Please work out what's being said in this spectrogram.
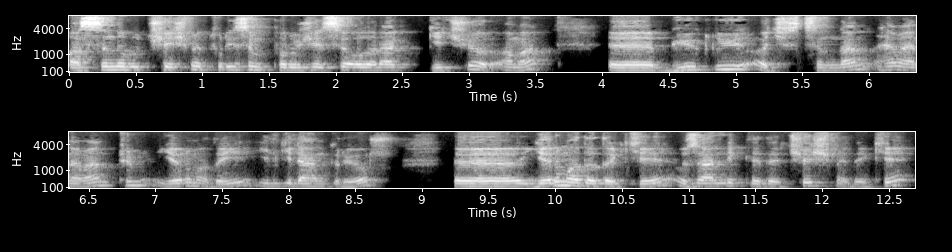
Aslında bu Çeşme Turizm Projesi olarak geçiyor ama e, büyüklüğü açısından hemen hemen tüm Yarımada'yı ilgilendiriyor. E, Yarımada'daki özellikle de Çeşme'deki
